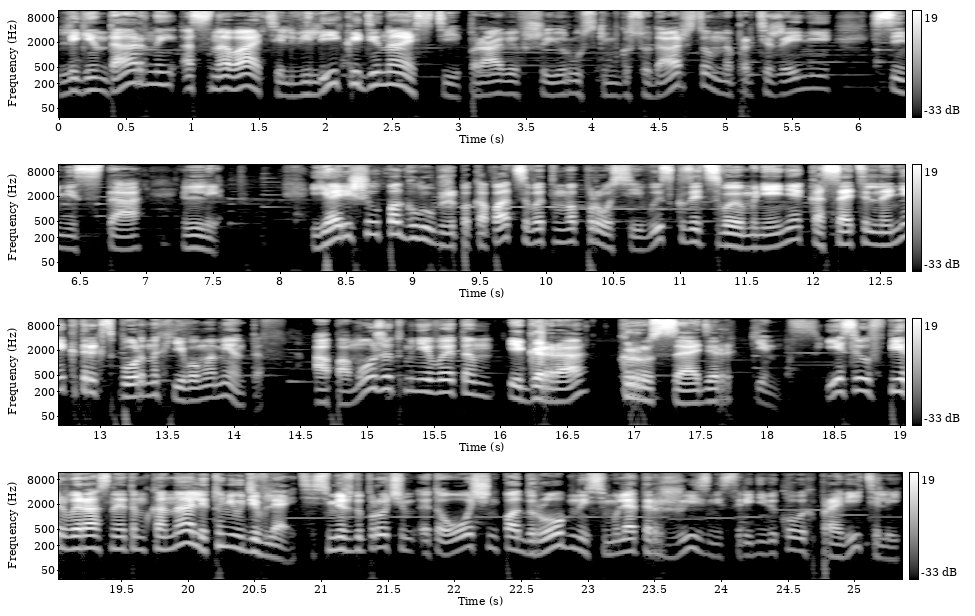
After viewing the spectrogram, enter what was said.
легендарный основатель великой династии, правивший русским государством на протяжении 700 лет. Я решил поглубже покопаться в этом вопросе и высказать свое мнение касательно некоторых спорных его моментов. А поможет мне в этом игра Crusader Kings. Если вы в первый раз на этом канале, то не удивляйтесь. Между прочим, это очень подробный симулятор жизни средневековых правителей,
